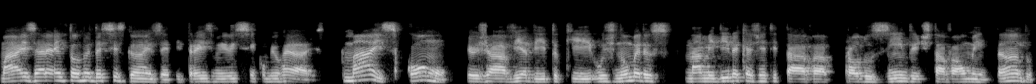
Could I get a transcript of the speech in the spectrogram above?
Mas era em torno desses ganhos, entre 3 mil e 5 mil reais. Mas como eu já havia dito que os números, na medida que a gente estava produzindo e estava aumentando,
